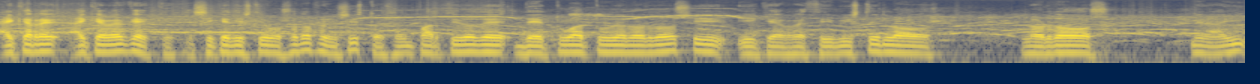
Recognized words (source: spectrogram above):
hay, que re, hay que ver que, que, que sí que disteis vosotros, pero insisto, fue un partido de, de tú a tú de los dos y, y que recibisteis los, los dos Mira, ahí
